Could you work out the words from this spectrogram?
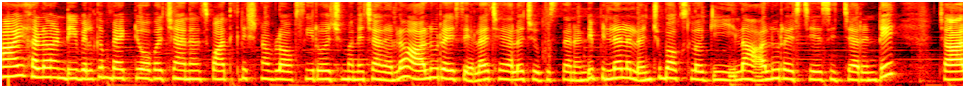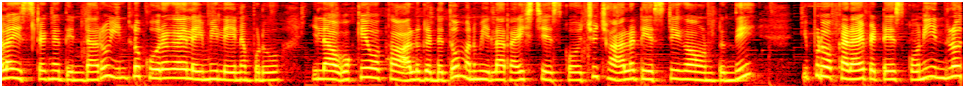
హాయ్ హలో అండి. Welcome back to our channel Swathi Krishna blogs ఈరోజు మన ఛానల్లో ఆలూ రైస్ ఎలా చేయాలో చూపిస్తానండి. పిల్లల లంచ్ బాక్స్లోకి ఇలా ఆలూ రైస్ చేసి ఇచ్చారంటే చాలా ఇష్టంగా తింటారు. ఇంట్లో కూరగాయలు ఏమీ లేనప్పుడు ఇలా ఒకే ఒక ఆలుగడ్డతో మనం ఇలా రైస్ చేసుకోవచ్చు. చాలా టేస్టీగా ఉంటుంది. ఇప్పుడు ఒక కడాయి పెట్టేసుకొని ఇందులో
